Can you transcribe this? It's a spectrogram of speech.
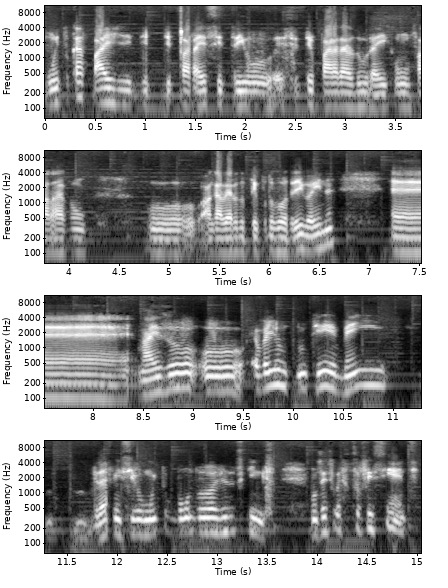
Muito capaz de, de, de, parar esse trio, esse trio parada dura aí, como falavam o, a galera do tempo do Rodrigo aí, né? É, mas o, o, eu vejo um, um, time bem defensivo muito bom do Angeles Kings. Não sei se vai ser suficiente.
